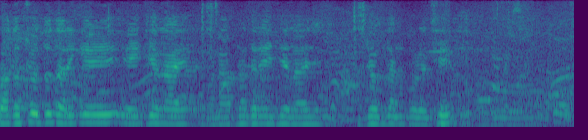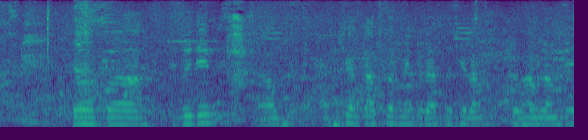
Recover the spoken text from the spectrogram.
গত চোদ্দ তারিখে এই জেলায় মানে আপনাদের এই জেলায় যোগদান করেছি। তো দুই দিন অফিসিয়াল কাজকর্মে একটু ব্যস্ত ছিলাম। তো ভাবলাম যে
